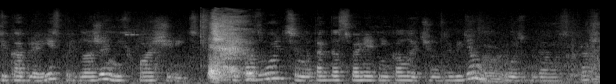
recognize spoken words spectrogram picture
декабря есть предложение их поощрить. Если позволите, мы тогда с Валерием Николаевичем заведем их просьбу до вас. Хорошо?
